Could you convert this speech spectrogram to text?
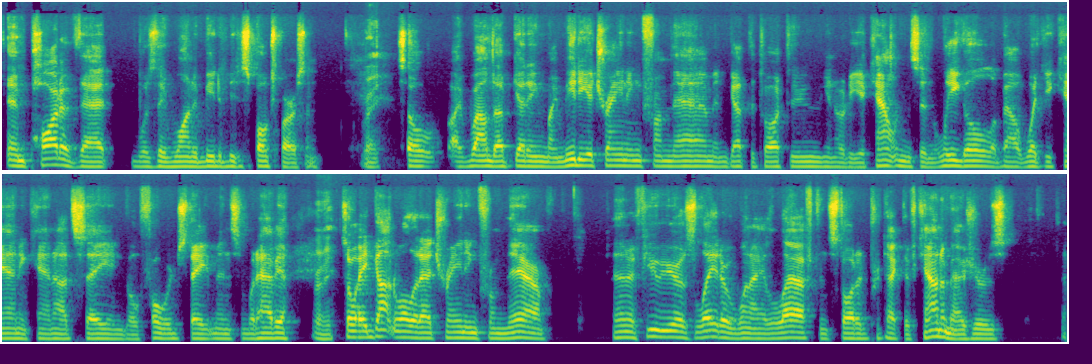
And part of that was they wanted me to be the spokesperson. Right. So I wound up getting my media training from them and got to talk to, you know, the accountants and legal about what you can and cannot say and go forward statements and what have you. Right. So I had gotten all of that training from there. And then a few years later, when I left and started protective countermeasures,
